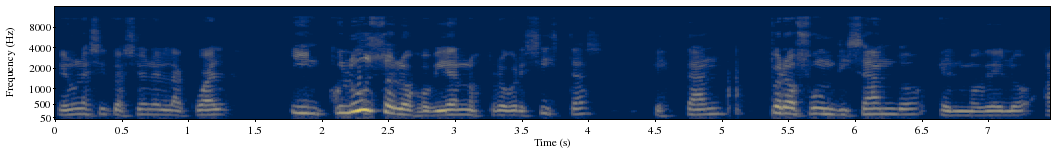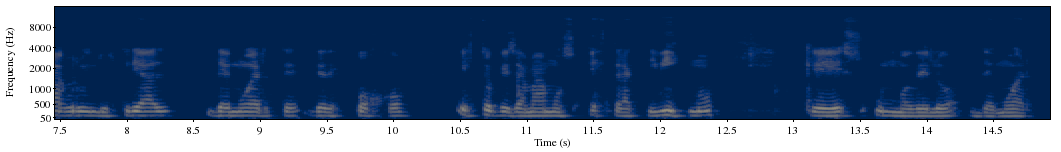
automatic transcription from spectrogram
en una situación en la cual incluso los gobiernos progresistas están profundizando el modelo agroindustrial de muerte, de despojo, esto que llamamos extractivismo, que es un modelo de muerte.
